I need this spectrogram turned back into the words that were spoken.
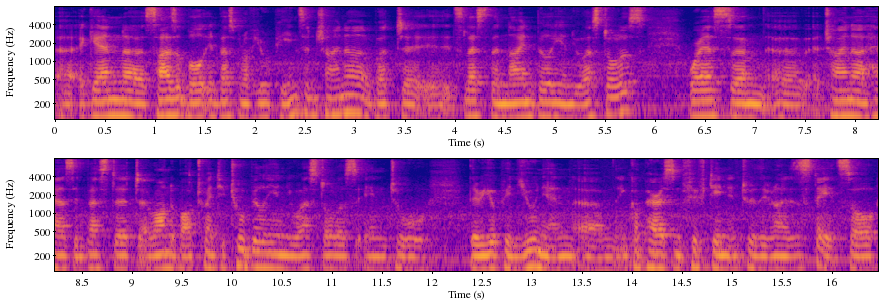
uh, again uh, sizable investment of Europeans in China, but uh, it's less than nine billion US dollars. Whereas um, uh, China has invested around about 22 billion US dollars into the European Union, um, in comparison, 15 into the United States. So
